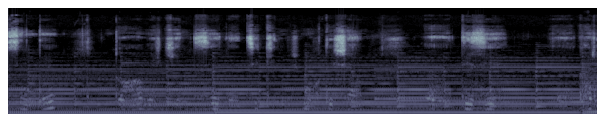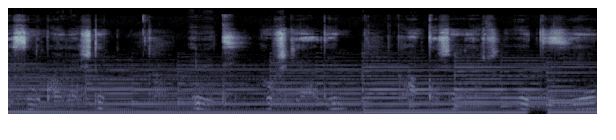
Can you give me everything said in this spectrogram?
bölümünde Doğa ve kendisiyle çekilmiş muhteşem e, dizi e, karesini paylaştı. Evet, hoş geldin. Kan Taşıner e, diziye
